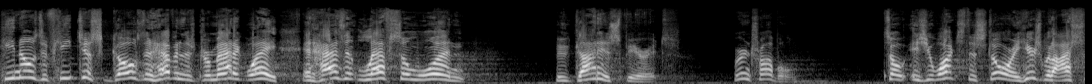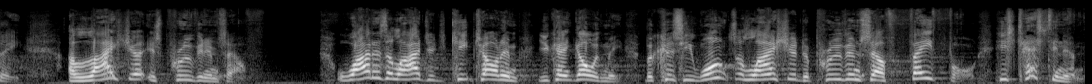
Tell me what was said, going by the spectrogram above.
he knows if he just goes in heaven in this dramatic way and hasn't left someone who got his spirit, we're in trouble. So as you watch this story, here's what I see Elisha is proving himself. Why does Elijah keep telling him, You can't go with me? Because he wants Elisha to prove himself faithful. He's testing him.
